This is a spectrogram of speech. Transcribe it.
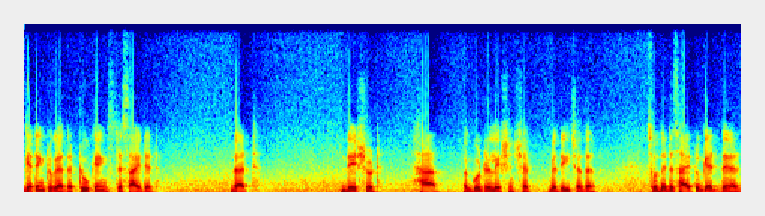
getting together, two kings decided that they should have a good relationship with each other. So, they decided to get their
